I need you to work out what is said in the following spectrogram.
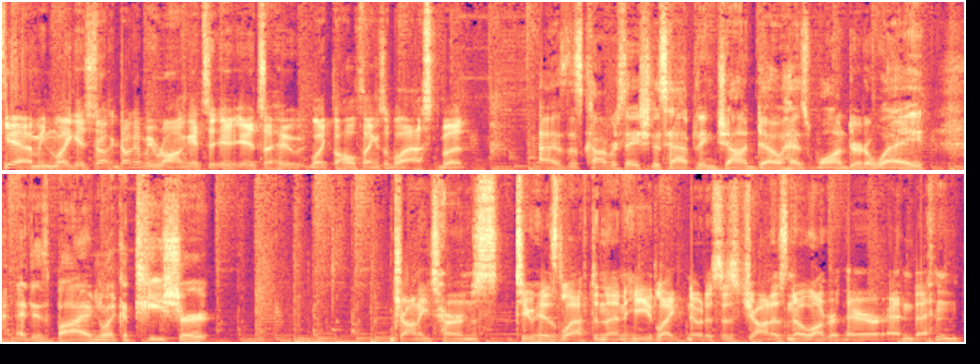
Yeah, I mean, like it's don't, don't get me wrong. It's a, it, it's a hoot. Like the whole thing's a blast. But As this conversation is happening, John Doe has wandered away and is buying like a T-shirt. Johnny turns to his left and then he like notices John is no longer there and then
